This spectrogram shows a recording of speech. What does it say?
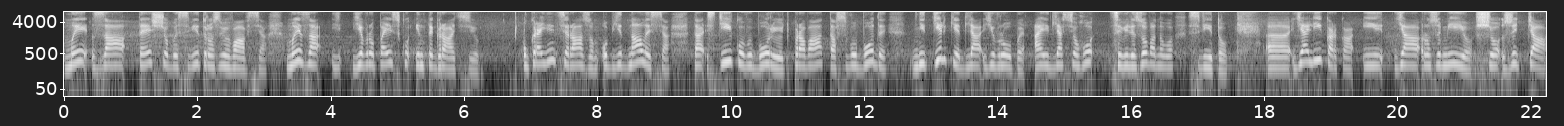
Ми за те, щоб світ розвивався. Ми за європейську інтеграцію. Українці разом об'єдналися та стійко виборюють права та свободи не тільки для Європи, а й для всього цивілізованого світу. Е, я лікарка, і я розумію, що життя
